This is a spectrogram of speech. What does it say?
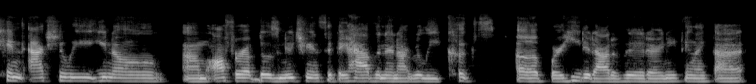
can actually, you know, um, offer up those nutrients that they have and they're not really cooked up or heated out of it or anything like that.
